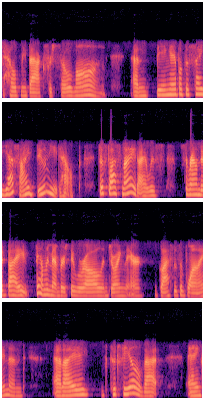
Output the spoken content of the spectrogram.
held me back for so long and being able to say, yes, I do need help. Just last night, I was surrounded by family members who were all enjoying their glasses of wine, and and I could feel that angst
